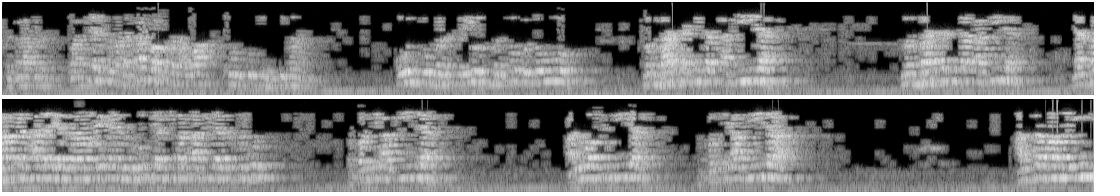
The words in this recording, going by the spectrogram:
setelah wasiat kepada takwa kepada Allah untuk istimewa untuk berserius bersungguh-sungguh membaca kitab akidah. Membaca kitab akidah. Dan bahkan ada yang dalam mereka yang menyebutkan kitab akidah tersebut. Seperti akidah. Al-Wasitiyah seperti akidah. Al-Sabana ini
